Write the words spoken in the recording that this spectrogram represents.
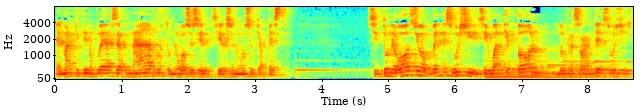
El marketing no puede hacer nada por tu negocio si eres un negocio que apesta. Si tu negocio vende sushi, es igual que todos los restaurantes de sushi,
